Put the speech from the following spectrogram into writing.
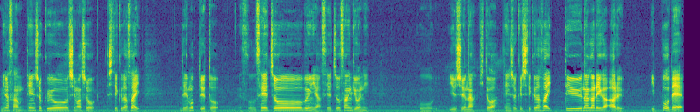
皆さん転職をしましょうしてください。でもっと言うとその成長分野成長産業にこう優秀な人は転職してくださいっていう流れがある一方で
